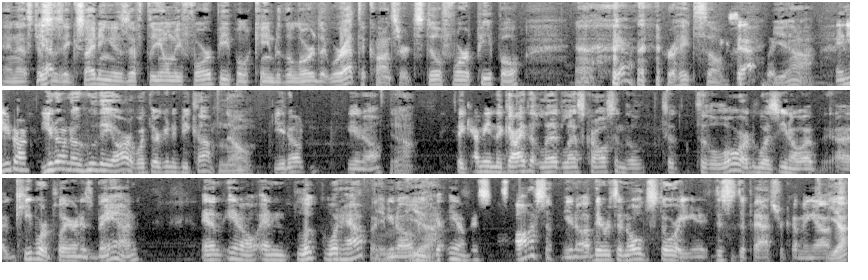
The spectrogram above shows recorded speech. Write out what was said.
and that's just Yep. as exciting as if the only four people came to the Lord that were at the concert. Still four people, Yeah. right? So, Exactly. yeah, And you don't you don't know who they are, what they're going to become. no, You don't. You know. yeah, The, I mean, the guy that led Les Carlson to, to, to the Lord was, you know, a, a keyboard player in his band, and you know, and look what happened. You know, I mean, Yeah. you know, it's, it's awesome. You know, there was an old story. This is the pastor coming out. yeah,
